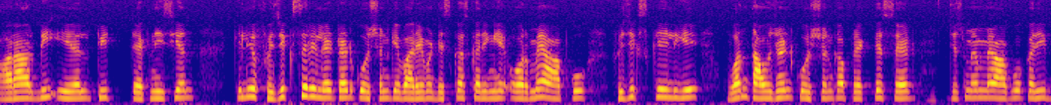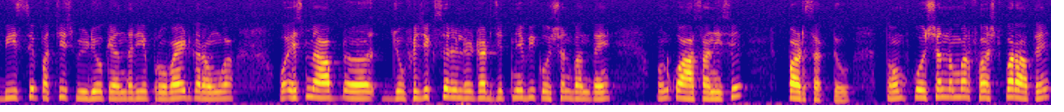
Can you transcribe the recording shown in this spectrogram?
आरआरबी एएलपी टेक्नीशियन के लिए फ़िज़िक्स से रिलेटेड क्वेश्चन के बारे में डिस्कस करेंगे। और मैं आपको फ़िज़िक्स के लिए 1000 क्वेश्चन का प्रैक्टिस सेट, जिसमें मैं आपको करीब 20 से 25 वीडियो के अंदर ये प्रोवाइड कराऊँगा। और इसमें आप जो फिज़िक्स से रिलेटेड जितने भी क्वेश्चन बनते हैं, उनको आसानी से पढ़ सकते हो। तो हम क्वेश्चन नंबर फ़र्स्ट पर आते हैं।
